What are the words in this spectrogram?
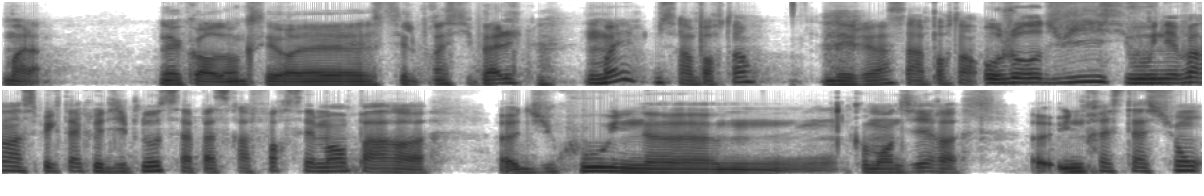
Voilà. D'accord, donc c'est le principal. Oui, c'est important. Déjà. C'est important. Aujourd'hui, si vous venez voir un spectacle d'hypnose, ça passera forcément par du coup une euh, comment dire euh, une prestation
